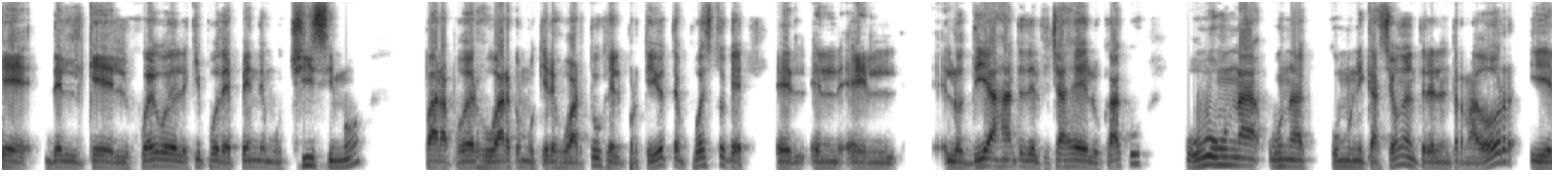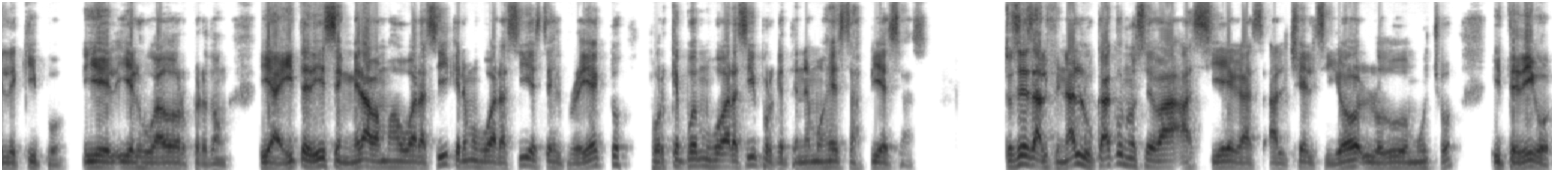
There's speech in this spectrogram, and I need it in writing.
que, del que el juego del equipo depende muchísimo para poder jugar como quiere jugar Tuchel. Porque yo te he puesto que el, el, los días antes del fichaje de Lukaku, hubo una, una comunicación entre el entrenador y el equipo, y el, y el jugador, perdón. Y ahí te dicen, mira, vamos a jugar así, queremos jugar así, este es el proyecto. ¿Por qué podemos jugar así? Porque tenemos estas piezas. Entonces, al final, Lukaku no se va a ciegas al Chelsea. Yo lo dudo mucho y te digo,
